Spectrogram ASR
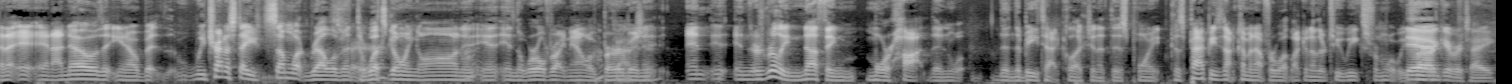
and I, and I know that you know, but we try to stay somewhat relevant to what's going on in, in, in the world right now of oh, bourbon, gotcha. and, and and there's really nothing more hot than what- than the BTAC collection at this point because Pappy's not coming out for what like another two weeks from what we've Yeah, heard. give or take.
